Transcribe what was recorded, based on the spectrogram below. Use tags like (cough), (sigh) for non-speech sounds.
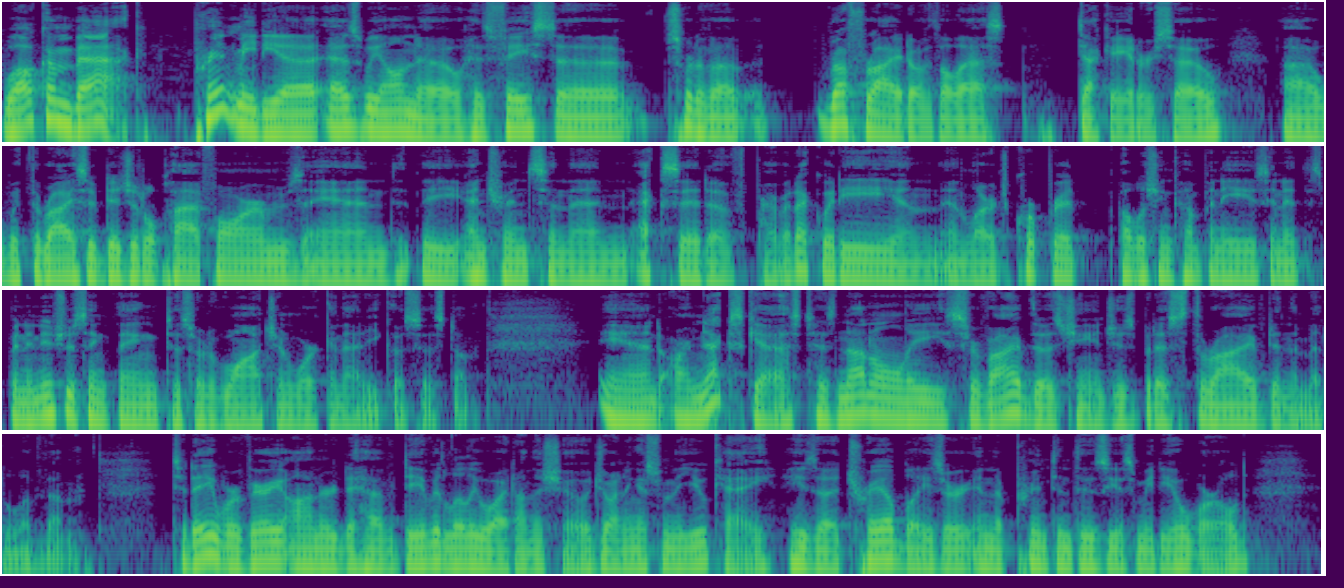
Welcome back. Print media, as we all know, has faced a sort of a rough ride over the last decade or so uh, with the rise of digital platforms and the entrance and then exit of private equity and, and large corporate publishing companies. And it's been an interesting thing to sort of watch and work in that ecosystem. And our next guest has not only survived those changes, but has thrived in the middle of them. Today, we're very honored to have David Lillywhite on the show, joining us from the UK. He's a trailblazer in the print enthusiast media world.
